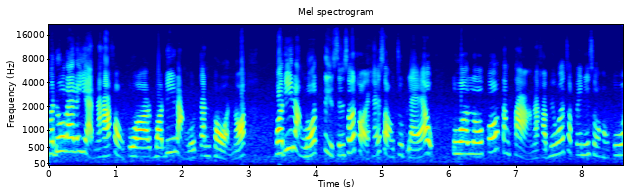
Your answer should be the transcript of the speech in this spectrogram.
มาดูรายละเอียดนะคะ ของตัวบอดี้หลังรถกันก่อนเนาะ บอดี้หลังรถติดเซ็นเซอร์ถอยให้ 2 จุดแล้ว ตัวโลโก้ต่างๆนะคะ ไม่ว่าจะเป็นในส่วนของตัว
